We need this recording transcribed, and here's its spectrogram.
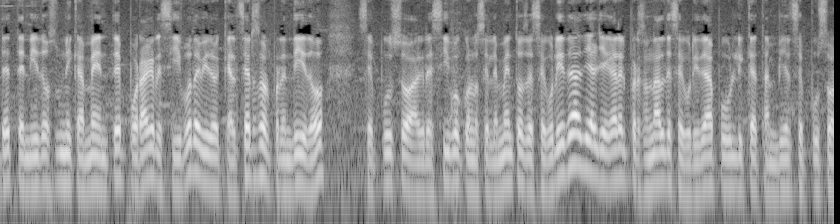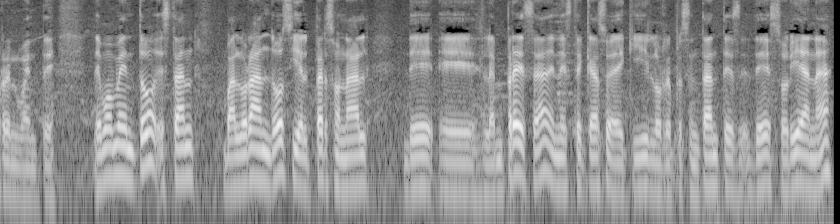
detenido únicamente por agresivo debido a que al ser sorprendido se puso agresivo con los elementos de seguridad y al llegar el personal de seguridad pública también se puso renuente. De momento están valorando si el personal de eh, la empresa, en este caso de aquí los representantes de Soriana,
